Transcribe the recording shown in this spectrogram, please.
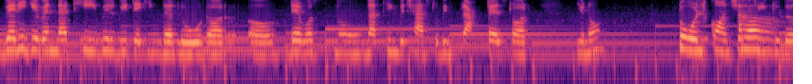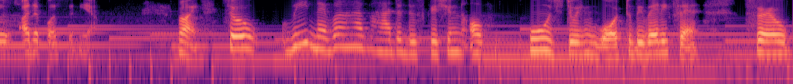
very given that he will be taking the load or uh, there was no nothing which has to be practiced or you know told consciously Uh, to the other person yeah Right. So we never have had a discussion of who is doing what, to be very fair. So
